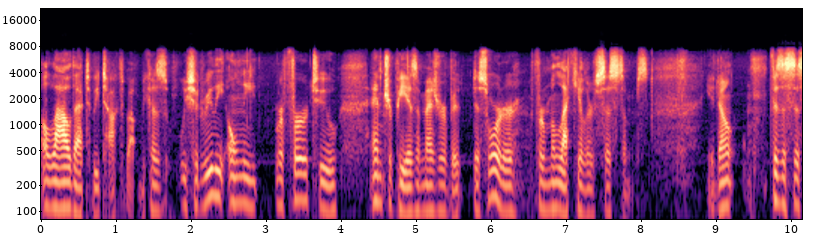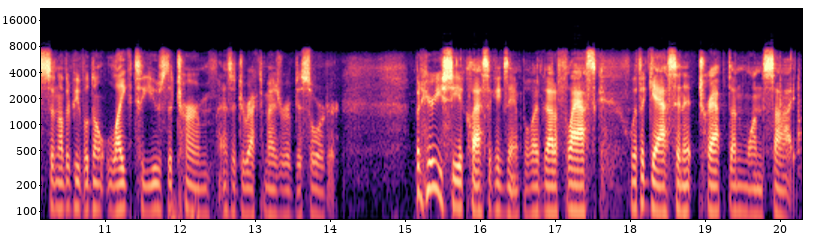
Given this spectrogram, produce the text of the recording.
allow that to be talked about because we should really only refer to entropy as a measure of disorder for molecular systems. You don't, physicists and other people don't like to use the term as a direct measure of disorder. But here you see a classic example. I've got a flask with a gas in it trapped on one side,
